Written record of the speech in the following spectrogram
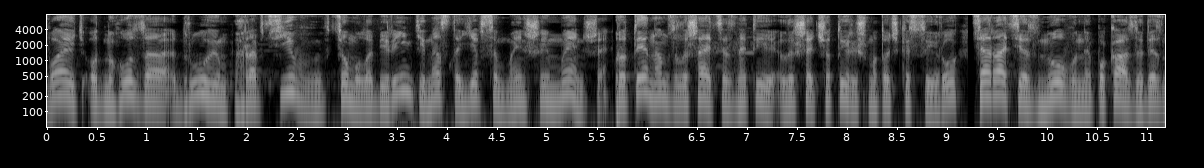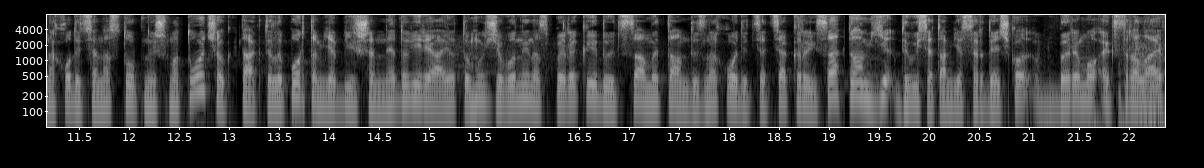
вбивають одного за другим гравців в цьому лабіринті, нас стає все менше і менше. Проте нам залишається знайти лише 4 шматочки сиру. Ця рація знову не показує, де знаходиться наступний шматочок. Так, телепортам я більше не довіряю, тому що вони нас перекидують саме там, де знаходиться ця криса. Там є, дивися, там є сердечко. Беремо екстра лайф,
